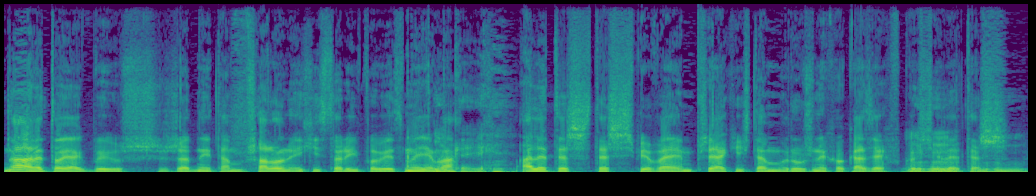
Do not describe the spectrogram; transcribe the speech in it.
No ale to jakby już żadnej tam szalonej historii powiedzmy nie ma, Okej. ale też, też śpiewałem przy jakichś tam różnych okazjach w kościele Mhm, też, mhm.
